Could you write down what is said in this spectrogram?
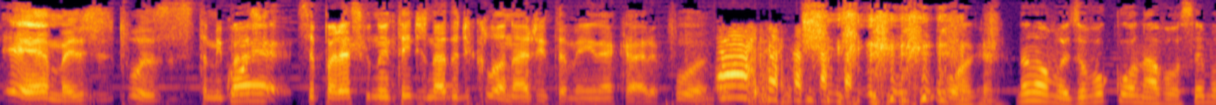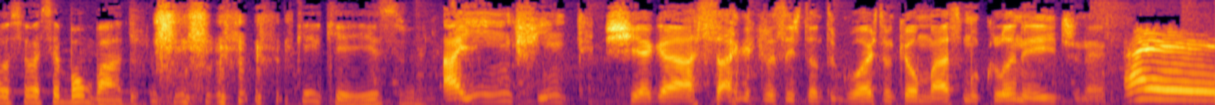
É, mas, pô, você também Qual parece, é- você parece que não entende nada de clonagem também, né, cara? Pô. Porra, cara. Não, não, mas eu vou clonar você, mas você vai ser bombado. que que é isso, velho? Aí, enfim, chega a saga que vocês tanto gostam, que é o máximo Clonade, né? Aê!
